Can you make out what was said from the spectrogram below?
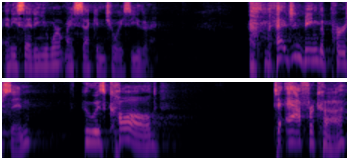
And he said, And you weren't my second choice either. Imagine being the person who was called to Africa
